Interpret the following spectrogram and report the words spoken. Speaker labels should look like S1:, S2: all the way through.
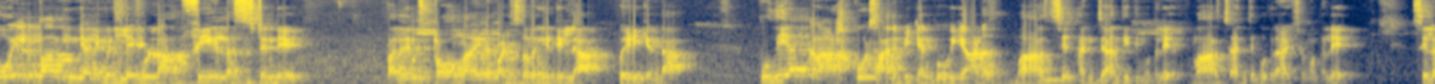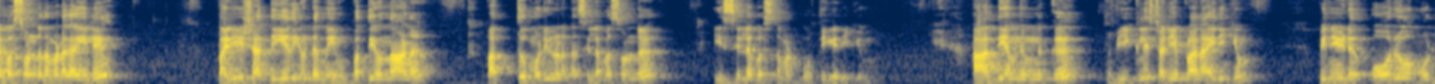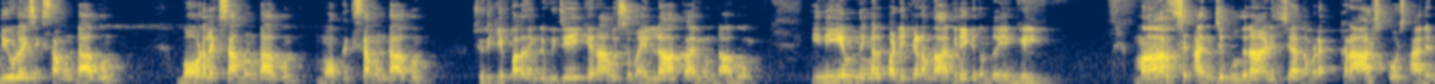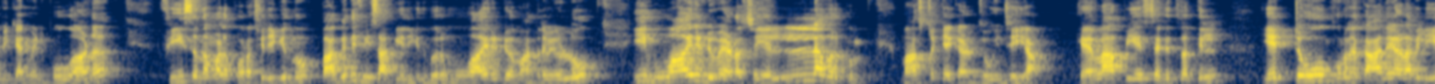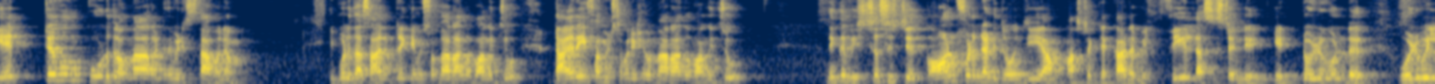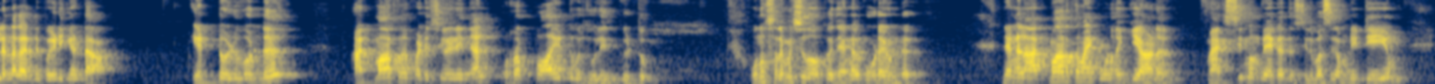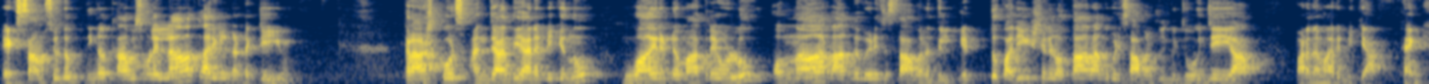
S1: Oil palm India ലിമിറ്റിലേക്കുള്ള field assistant പലരും strong ആയിട്ട് പഠിച്ചു തുടങ്ങിയിട്ടില്ല. പേടിക്കണ്ട. പുതിയ ക്രാഷ് കോഴ്സ് ആരംഭിക്കാൻ പോവുകയാണ് മാർച്ച് അഞ്ചാം തീയതി മുതൽ മാർച്ച് അഞ്ച് ബുധനാഴ്ച മുതൽ സിലബസ് ഉണ്ട് നമ്മുടെ കയ്യിൽ പരീക്ഷ തീയതി ഉണ്ട് മെയ് മുപ്പത്തി ഒന്നാണ് പത്ത് മൊഡ്യൂളടങ്ങുന്ന സിലബസ് ഉണ്ട്. ഈ സിലബസ് നമ്മൾ പൂർത്തീകരിക്കും. ആദ്യം നിങ്ങൾക്ക് വീക്ക്ലി സ്റ്റഡി പ്ലാൻ ആയിരിക്കും. പിന്നീട് ഓരോ മൊഡ്യൂൾ വൈസ് എക്സാം ഉണ്ടാകും മോഡൽ എക്സാം ഉണ്ടാകും മോക്ക് എക്സാം ഉണ്ടാകും. ചുരുക്കി പറഞ്ഞ് നിങ്ങൾക്ക് വിജയിക്കാൻ ആവശ്യമായ എല്ലാ കാര്യങ്ങളും ഉണ്ടാകും. ഇനിയും നിങ്ങൾ പഠിക്കണം എന്ന് ആഗ്രഹിക്കുന്നുണ്ട് എങ്കിൽ മാർച്ച് അഞ്ച് ബുധനാഴ്ച നമ്മുടെ ക്രാഷ് കോഴ്സ് ആരംഭിക്കാൻ വേണ്ടി പോവുകയാണ്. ഫീസ് നമ്മൾ കുറച്ചിരിക്കുന്നു. പകുതി ഫീസ് ആക്കിയിരിക്കുന്നു. വെറും മൂവായിരം രൂപ മാത്രമേ ഉള്ളൂ. ഈ മൂവായിരം രൂപ അടച്ച് എല്ലാവർക്കും മാസ്റ്റർ കെ അക്കൗണ്ട് ജോയിൻ ചെയ്യാം. കേരള പി എസ് ചരിത്രത്തിൽ ഏറ്റവും കുറഞ്ഞ കാലയളവിൽ ഏറ്റവും കൂടുതൽ ഒന്നാം റാങ്ക് നേടിയ സ്ഥാപനം. ഇപ്പോൾ ഇതാ സാനിറ്ററി കെമിസ്റ്റ് ഒന്നാം റാങ്ക് വാങ്ങിച്ചു. ഡയറി ഫാമിസ്റ്റ് പരീക്ഷ ഒന്നാം റാങ്ക് വാങ്ങിച്ചു. നിങ്ങൾക്ക് വിശ്വസിച്ച് കോൺഫിഡന്റ് ആയിട്ട് ജോയിൻ ചെയ്യാം master tech academy field assistant എട്ട് ഒഴിവുണ്ട്. ഒഴിവില്ലെന്ന കാര്യത്തിൽ പേടിക്കേണ്ട. എട്ട് ഒഴിവുണ്ട്. ആത്മാർത്ഥമായി പഠിച്ചു കഴിഞ്ഞാൽ ഉറപ്പായിട്ട് ഒരു ജോലി കിട്ടും. ഒന്ന് ശ്രമിച്ചു നോക്ക് ഞങ്ങൾ കൂടെയുണ്ട്. ഞങ്ങൾ ആത്മാർത്ഥമായി കൂടെ നിൽക്കുകയാണ്. മാക്സിമം വേഗത്തിൽ സിലബസ് കംപ്ലീറ്റ് ചെയ്യും എക്സാംസ് ഇടും നിങ്ങൾക്ക് ആവശ്യമുള്ള എല്ലാ കാര്യങ്ങളും കണ്ടക്ട് ചെയ്യും. ക്രാഷ് കോഴ്സ് അഞ്ചാം തീയതി ആരംഭിക്കുന്നു. മൂവായിരം രൂപ മാത്രമേ ഉള്ളൂ. ഒന്നാം റാങ്ക് മേടിച്ച സ്ഥാപനത്തിൽ എട്ട് പരീക്ഷകൾ ഒന്നാം റാങ്ക് മേടിച്ച സ്ഥാപനത്തിൽ നിങ്ങൾക്ക് ജോയിൻ ചെയ്യാം. പഠനം ആരംഭിക്കാം. താങ്ക്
